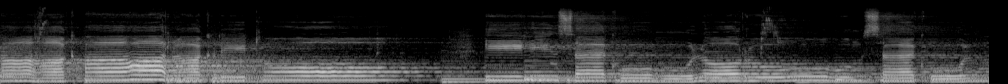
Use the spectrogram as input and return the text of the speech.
hac paraclito in seculorum secula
